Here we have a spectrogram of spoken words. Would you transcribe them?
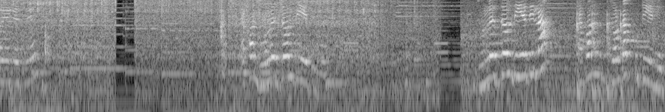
হয়ে গেছে। এখন ঝোলের জল দিয়ে দিব। ঝোলের জল দিয়ে দিলাম, এখন জলটা ফুটিয়ে নেব।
